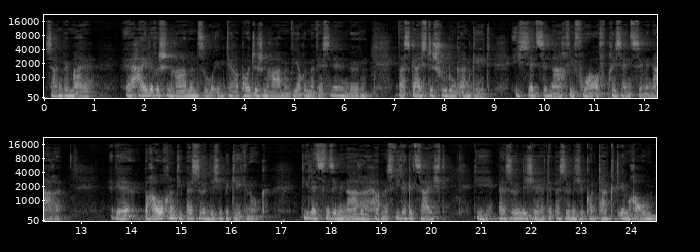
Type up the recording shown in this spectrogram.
sagen wir mal, äh, heilerischen Rahmen, so im therapeutischen Rahmen, wie auch immer wir es nennen mögen, was Geistesschulung angeht. Ich setze nach wie vor auf Präsenzseminare. Wir brauchen die persönliche Begegnung. Die letzten Seminare haben es wieder gezeigt, die persönliche, der persönliche Kontakt im Raum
